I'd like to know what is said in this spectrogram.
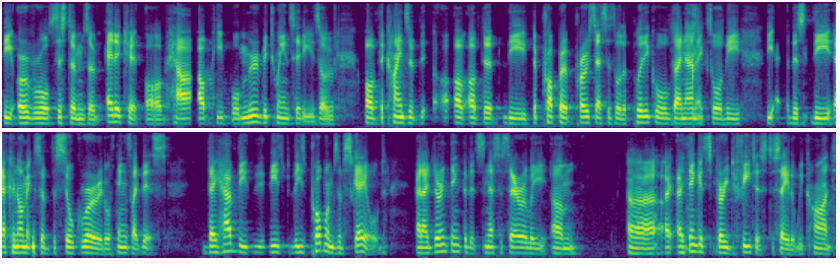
the overall systems of etiquette of how people move between cities of of the kinds of the, of, of the, the the proper processes or the political dynamics or the the this the economics of the Silk Road or things like this. They have the, these these problems have scaled, and I don't think that it's necessarily. Um, uh, I, I think it's very defeatist to say that we can't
